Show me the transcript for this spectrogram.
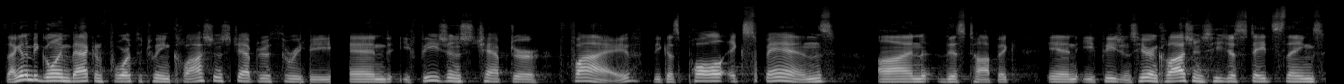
is I'm going to be going back and forth between Colossians chapter 3 and Ephesians chapter 5 because Paul expands on this topic in Ephesians. Here in Colossians, he just states things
